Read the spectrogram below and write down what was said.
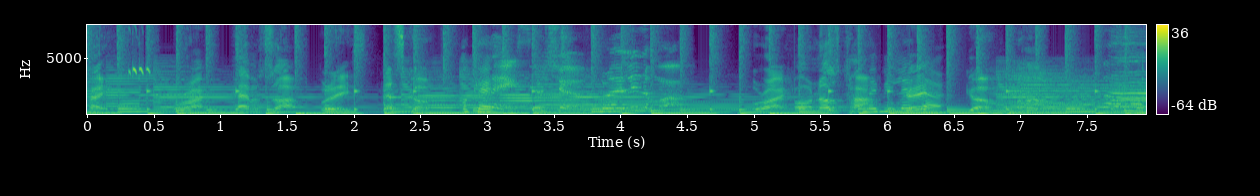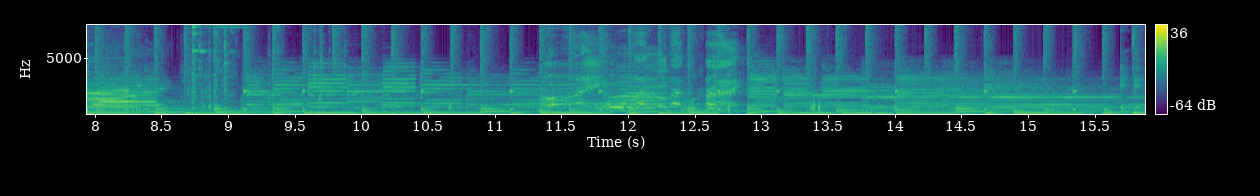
hey, alright, have a stop, please. Let's go. Okay. Hey, Sasha, play a little ball. Alright, for oh, another time. Maybe okay? later. Go. Uh -huh. Bye. Bye. Alright, oh, bye, bye, bye. Okay.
